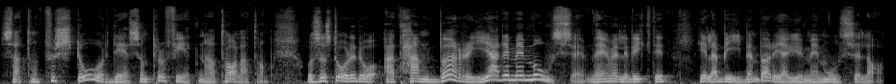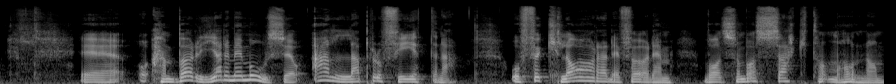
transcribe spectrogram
så att de förstår det som profeterna har talat om. Och så står det då att han började med Mose. Det är väldigt viktigt. Hela Bibeln börjar ju med Mose lag. Eh, han började med Mose och alla profeterna och förklarade för dem vad som var sagt om honom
